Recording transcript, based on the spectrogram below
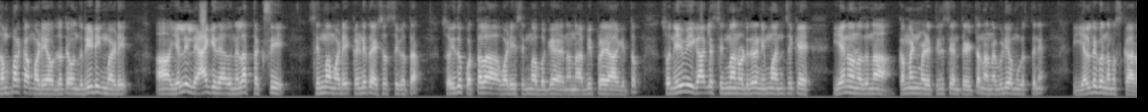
ಸಂಪರ್ಕ ಮಾಡಿ ಅವ್ರ ಜೊತೆ ಒಂದು ರೀಡಿಂಗ್ ಮಾಡಿ ಎಲ್ಲಿ ಲ್ಯಾಗ್ ಇದೆ ಅದನ್ನೆಲ್ಲ ತಗ್ಸಿ ಸಿನಿಮಾ ಮಾಡಿ ಖಂಡಿತ ಯಶಸ್ಸು ಸಿಗುತ್ತೆ. ಸೊ ಇದು ಕೊತ್ತಲವಾಡಿ ಸಿನಿಮಾ ಬಗ್ಗೆ ನನ್ನ ಅಭಿಪ್ರಾಯ ಆಗಿತ್ತು. ಸೊ ನೀವು ಈಗಾಗಲೇ ಸಿನಿಮಾ ನೋಡಿದರೆ ನಿಮ್ಮ ಅನಿಸಿಕೆ ಏನು ಅನ್ನೋದನ್ನು ಕಮೆಂಟ್ ಮಾಡಿ ತಿಳಿಸಿ ಅಂತ ಹೇಳ್ತಾ ನನ್ನ ವಿಡಿಯೋ ಮುಗಿಸ್ತೀನಿ. ಎಲ್ರಿಗೂ ನಮಸ್ಕಾರ.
